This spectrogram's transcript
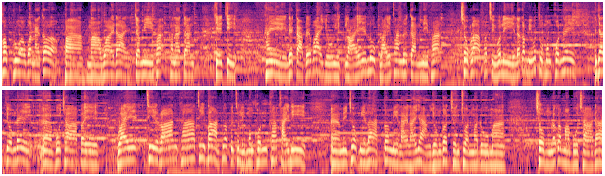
ครอบครัววันไหนก็พามาไหว้ได้ จะมีพระคณาจารย์เจจิ ให้ได้กราบได้ไหว้อยู่อีกหลายรูปหลายท่านด้วยกันมีพระโชคลาภพระศิวลี แล้วก็มีวัตถุมงคลให้ ญาติโยมได้บูชาไปไว้ที่ร้านค้าที่บ้านเพื่อเป็นสิริมงคลค้าขายดีมีโชคมีลาบก็มีหลายๆ อย่างโยมก็เชิญชวนมาดูมาชมแล้วก็มาบูชาได้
